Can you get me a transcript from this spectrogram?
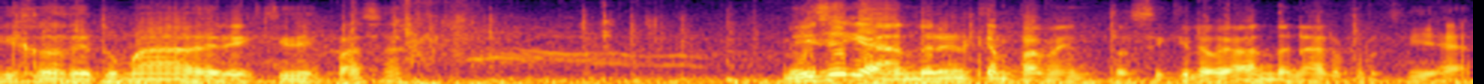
Hijos de tu madre, ¿qué les pasa? Me dice que ando en el campamento, así que lo voy a abandonar porque ya...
